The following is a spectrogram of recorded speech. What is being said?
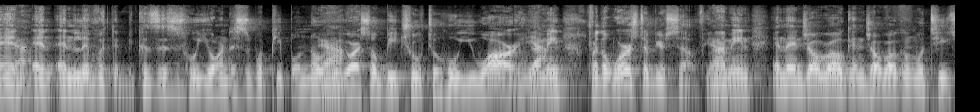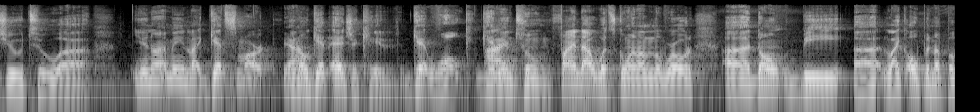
and Yeah. and and live with it because this is who you are and this is what people know Yeah. who you are. So be true to who you are. You know what I mean? For the worst of yourself. You know what I mean? And then Joe Rogan, Joe Rogan will teach you to uh you know what I mean? Like get smart. Yeah. You know, get educated, get woke, get I- in tune, find out what's going on in the world. Uh don't be uh like open up a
